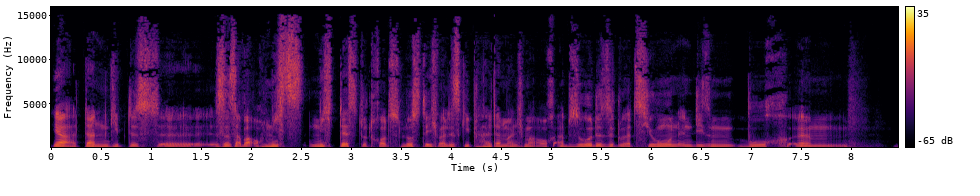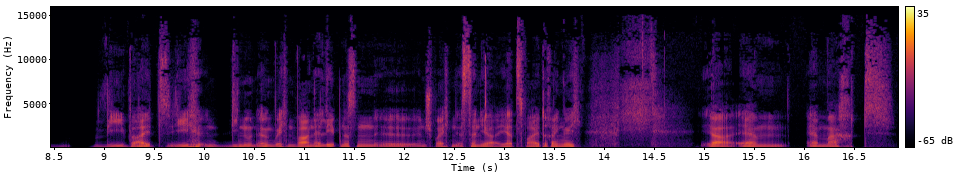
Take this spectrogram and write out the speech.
Ja, dann gibt es, äh, ist es aber auch nichts, nicht desto trotz lustig, weil es gibt halt dann manchmal auch absurde Situationen in diesem Buch, ähm, wie weit sie, die nun irgendwelchen wahren Erlebnissen äh, entsprechen, ist dann ja eher zweitrangig. Ja, ähm, er macht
